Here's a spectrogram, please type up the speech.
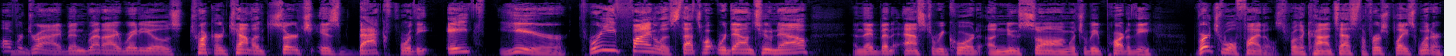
Overdrive and Red Eye Radio's Trucker Challenge Search is back for the eighth year. Three finalists, that's what we're down to now. And they've been asked to record a new song, which will be part of the virtual finals for the contest. The first place winner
